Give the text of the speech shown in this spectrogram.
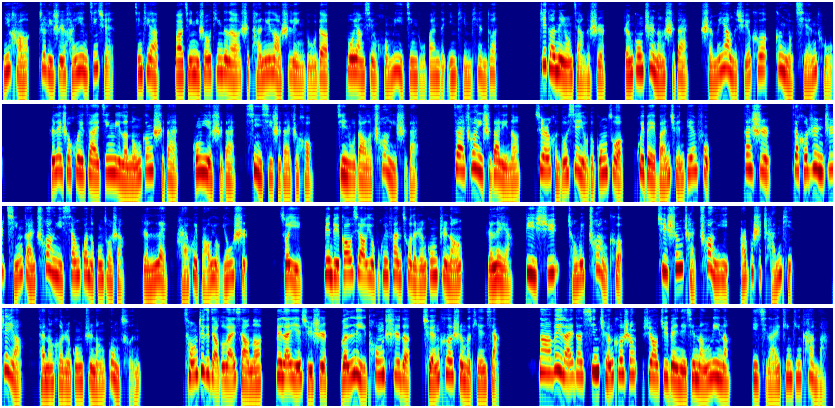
你好，这里是韩燕精选。今天啊，我要请你收听的呢是谭林老师领读的多样性红利精读班的音频片段。这段内容讲的是人工智能时代什么样的学科更有前途。人类社会在经历了农耕时代、工业时代、信息时代之后，进入到了创意时代。在创意时代里呢，虽然很多现有的工作会被完全颠覆，但是在和认知、情感、创意相关的工作上，人类还会保有优势。所以。面对高效又不会犯错的人工智能，人类呀必须成为创客，去生产创意而不是产品，这样才能和人工智能共存。从这个角度来想呢，未来也许是文理通吃的全科生的天下。那未来的新全科生需要具备哪些能力呢？一起来听听看吧。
